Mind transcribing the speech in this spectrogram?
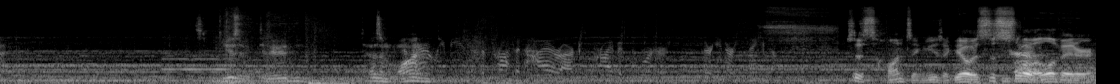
it's yeah that way. It's music, dude. 2001. Apparently these are the Prophet Hierarch's private quarters, their inner sanctum. It's just haunting music. Yo, it's just a slow Yeah. elevator.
